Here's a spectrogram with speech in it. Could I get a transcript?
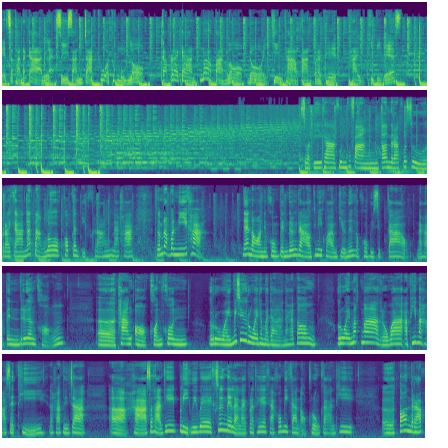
เดตสถานการณ์และสีสันจากทั่วทุกมุมโลก กับรายการหน้าต่างโลกโดยทีมข่าวต่างประเทศไทย PBS สวัสดีค่ะ คุณผู้ฟังต้อนรับเข้าสู่รายการหน้าต่างโลกพบกันอีกครั้งนะคะสำหรับวันนี้ค่ะ แน่นอนยังคงเป็นเรื่องราวที่มีความเกี่ยวเนื่องกับโควิด -19 นะคะเป็นเรื่องของออทางออกคนคน รวยไม่ใช่รวยธรรมดานะคะ ต้องรวยมากๆ หรือว่าอภิมหาเศรษฐีนะคะ ถึงจะเอ่อหาสถานที่ปลีกวิเวก ซึ่งในหลาย ๆ ประเทศค่ะเขามีการออกโครงการที่เอ่อต้อนรับ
